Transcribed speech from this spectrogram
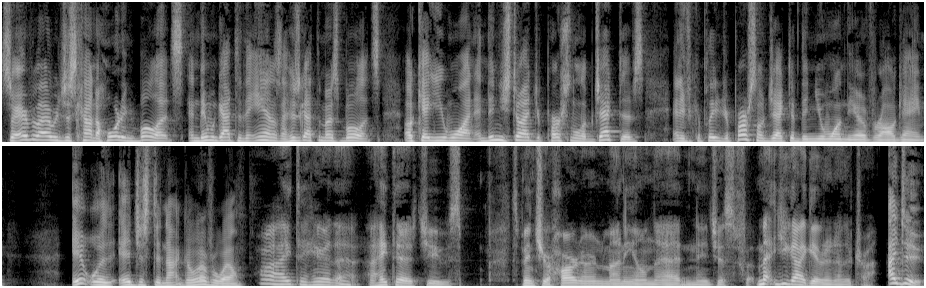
So everybody was just kind of hoarding bullets. And then we got to the end. It's like, who's got the most bullets? Okay, you won. And then you still had your personal objectives. And if you completed your personal objective, then you won the overall game it was it just did not go over well. Well, I hate to hear that. I hate that you spent your hard earned money on that, and it just you got to give it another try. I do.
